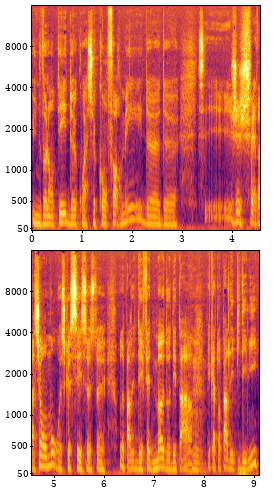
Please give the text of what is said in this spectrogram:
une volonté de quoi? Se conformer de, de je, fais attention aux mots. Est-ce que c'est, on a parlé d'effet de mode au départ, mhm. mais quand on parle d'épidémie,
